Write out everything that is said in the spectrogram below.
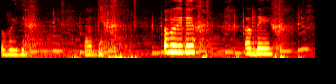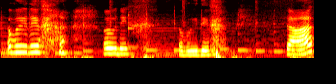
Видих. Вдих. Видих. Вдих. Видих. Вдих. Видих. Так.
